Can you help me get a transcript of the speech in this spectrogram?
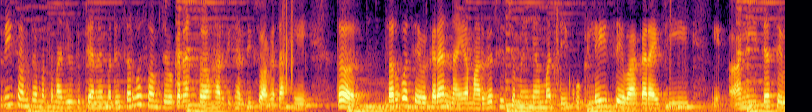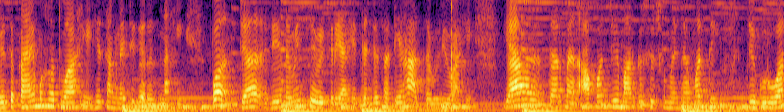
श्री स्वामीचं माझ्या यूट्यूब चॅनलमध्ये सर्व स्वयंसेवकरांचं हार्दिक हार्दिक स्वागत आहे. तर सर्व सेवकरांना या मार्गशीर्ष महिन्यामध्ये कुठलीही सेवा करायची आणि त्या सेवेचं काय महत्त्व आहे हे सांगण्याची गरज नाही. पण ज्या जे नवीन सेवेकरी आहेत त्यांच्यासाठी हा आजचा व्हिडिओ आहे. या दरम्यान आपण जे मार्गशीर्ष महिन्यामध्ये जे गुरुवार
